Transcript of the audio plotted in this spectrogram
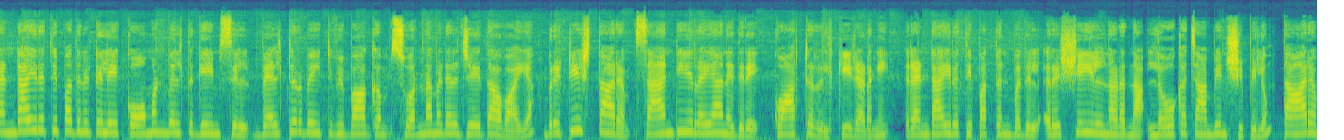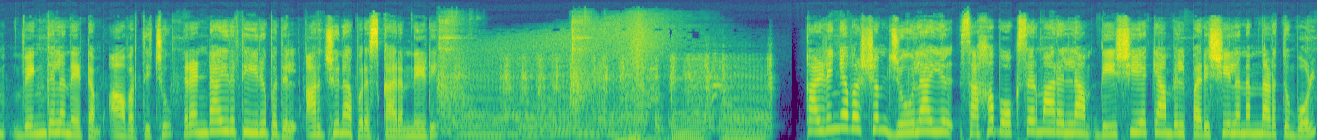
രണ്ടായിരത്തി പതിനെട്ടിലെ കോമൺവെൽത്ത് ഗെയിംസിൽ വെൽറ്റർ വെയ്റ്റ് വിഭാഗം സ്വർണ മെഡൽ ജേതാവായ ബ്രിട്ടീഷ് താരം സാൻഡി റയാനെതിരെ ക്വാർട്ടറിൽ കീഴടങ്ങി. രണ്ടായിരത്തി പത്തൊൻപതിൽ റഷ്യയിൽ നടന്ന ലോക ചാമ്പ്യൻഷിപ്പിലും താരം വെങ്കല നേട്ടം ആവർത്തിച്ചു. രണ്ടായിരത്തി ഇരുപതിൽ അർജുന പുരസ്കാരം നേടി. കഴിഞ്ഞ വർഷം ജൂലൈയിൽ സഹബോക്സർമാരെല്ലാം ദേശീയ ക്യാമ്പിൽ പരിശീലനം നടത്തുമ്പോൾ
